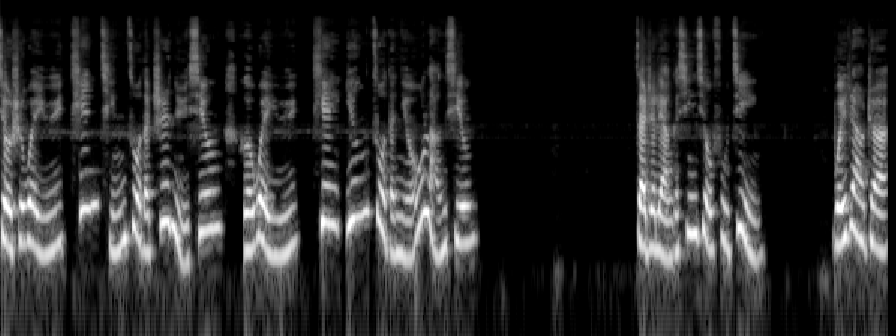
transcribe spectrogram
就是位于天琴座的织女星和位于天鹰座的牛郎星。在这两个星宿附近，围绕着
